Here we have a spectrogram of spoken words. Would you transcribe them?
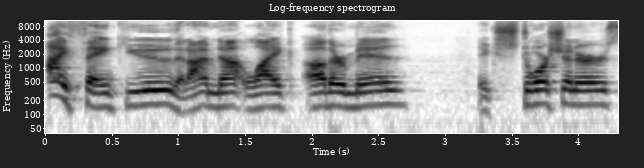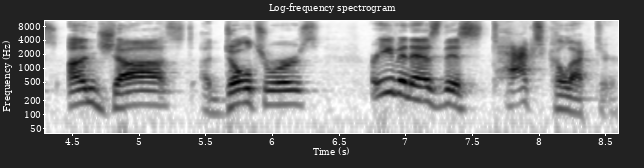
I thank you that I'm not like other men, extortioners, unjust, adulterers, or even as this tax collector.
